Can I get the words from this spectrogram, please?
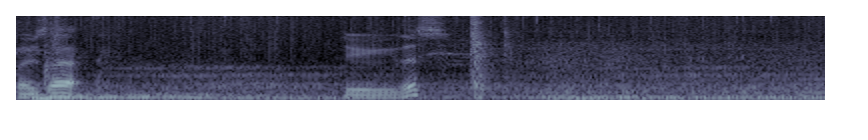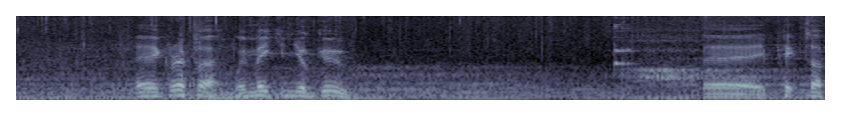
Close that. Do this. Hey, Gripper, we're making your goo. Hey, picked up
